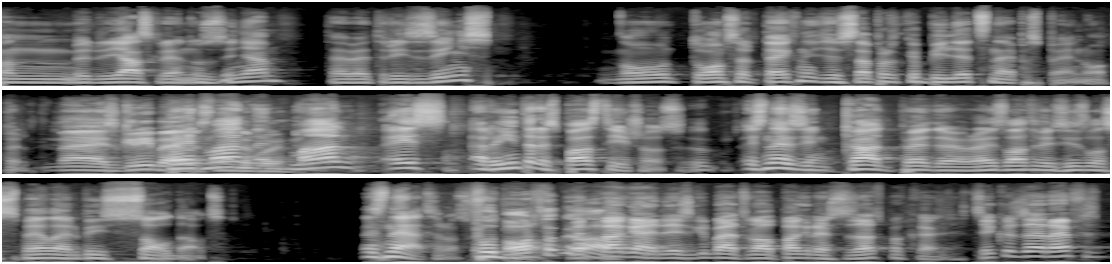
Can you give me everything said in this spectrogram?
man ir jāskrien uz ziņām, TV3 ziņas. Nu, Toms ar tehniku es sapratu, ka biļetes nepaspēja nopirkt. Nē, es gribēju. Bet man, man, es ar interesi pastīšos. Es nezinu, kāda pēdējā reize Latvijas izlases spēlē ir bijusi soldauts. Es neatceros. Portugālē. Pagaidiet, es gribētu vēl pagriezt uz atpakaļ. Cik uz RFS,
